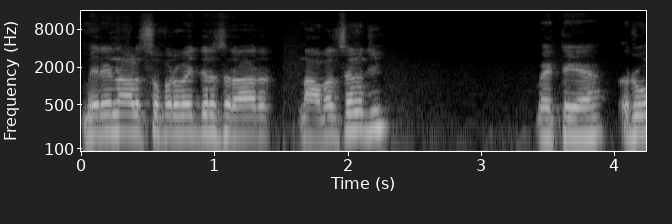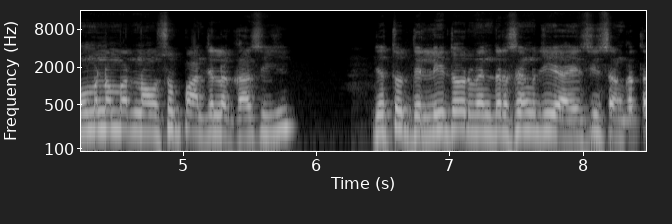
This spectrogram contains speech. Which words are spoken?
ਮੇਰੇ ਨਾਲ ਸੁਪਰਵਾਈਜ਼ਰ ਸਰਾਰ ਨਾਵਲ ਸਿੰਘ ਜੀ ਬੈਠੇ ਆ। ਰੂਮ ਨੰਬਰ 905 ਲੱਗਾ ਸੀ ਜੀ ਜਿੱਥੋਂ ਦਿੱਲੀ ਤੋਂ ਰਵਿੰਦਰ ਸਿੰਘ ਜੀ ਆਏ ਸੀ ਸੰਗਤ।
